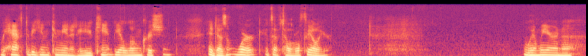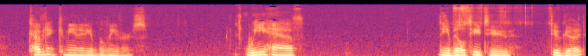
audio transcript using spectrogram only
We have to be in community. You can't be a lone Christian. It doesn't work. It's a total failure. When we are in a covenant community of believers, we have the ability to do good,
